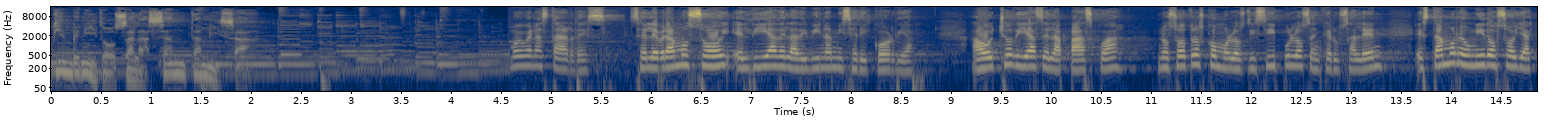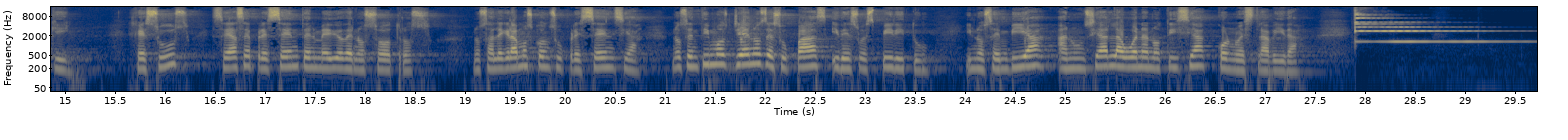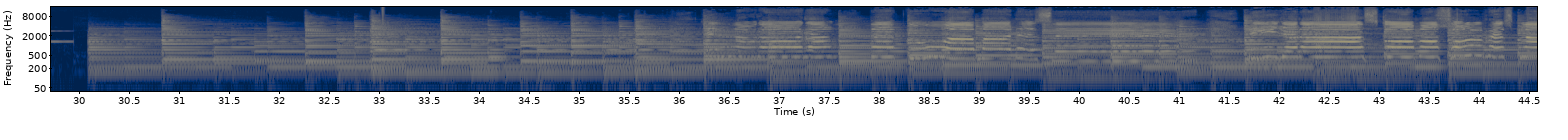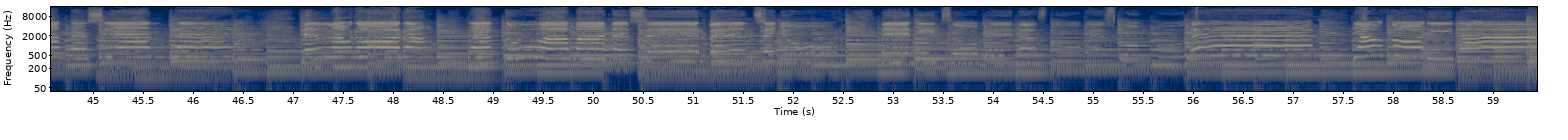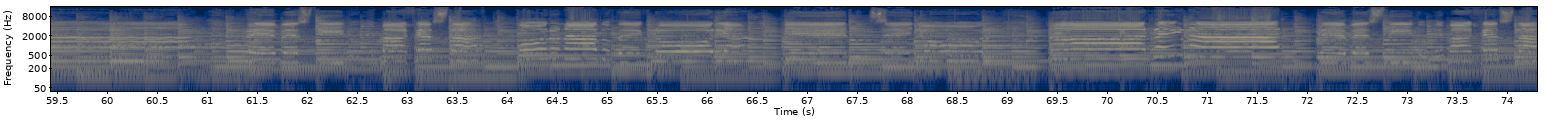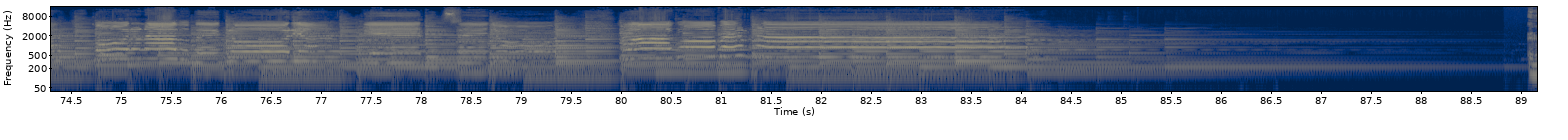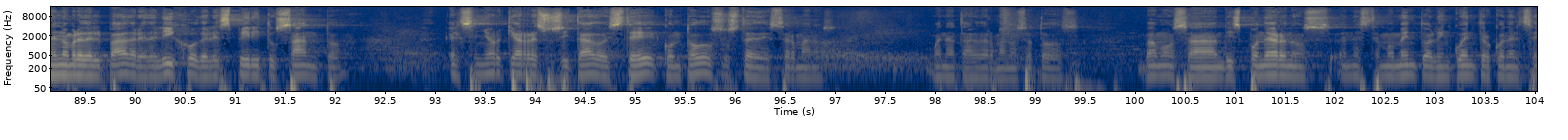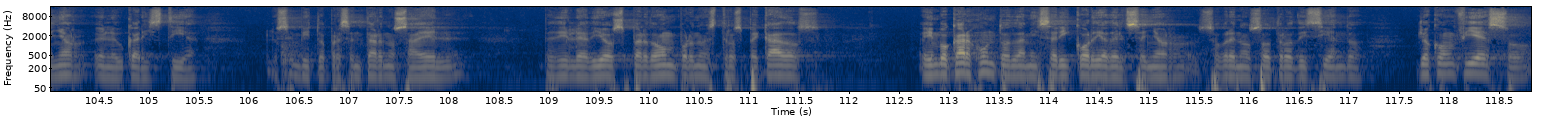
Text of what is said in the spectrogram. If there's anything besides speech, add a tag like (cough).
Bienvenidos a la Santa Misa. Muy buenas tardes. Celebramos hoy el Día de la Divina Misericordia. A ocho días de la Pascua, nosotros como los discípulos en Jerusalén estamos reunidos hoy aquí. Jesús se hace presente en medio de nosotros. Nos alegramos con su presencia, nos sentimos llenos de su paz y de su espíritu y nos envía a anunciar la buena noticia con nuestra vida. Del Hijo, del Espíritu Santo, el Señor que ha resucitado esté con todos ustedes, hermanos. Buena tarde, hermanos, a todos. Vamos a disponernos en este momento al encuentro con el Señor en la Eucaristía. Los invito a presentarnos a Él, pedirle a Dios perdón por nuestros pecados e invocar juntos la misericordia del Señor sobre nosotros diciendo, yo confieso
